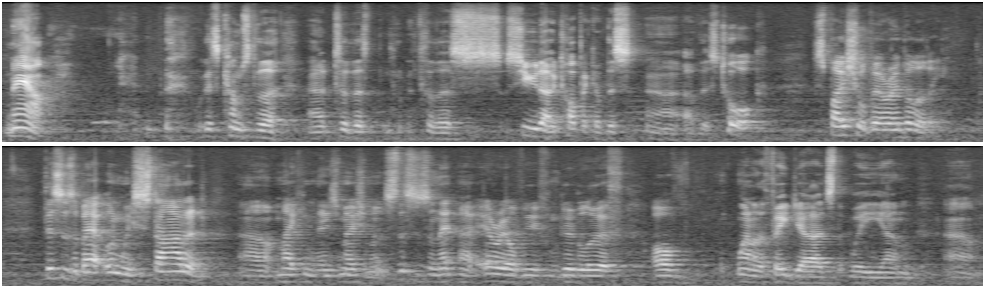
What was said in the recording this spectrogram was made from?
Now, this comes to the, uh, to the, to the pseudo topic of this, uh, of this talk, spatial variability. This is about when we started uh, making these measurements. This is an uh, aerial view from Google Earth of one of the feed yards that we um, um,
